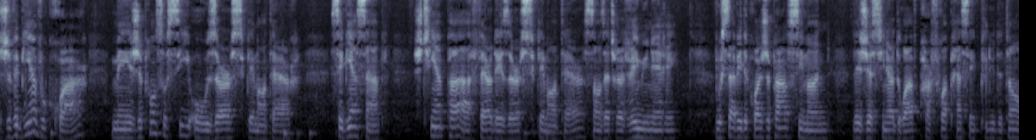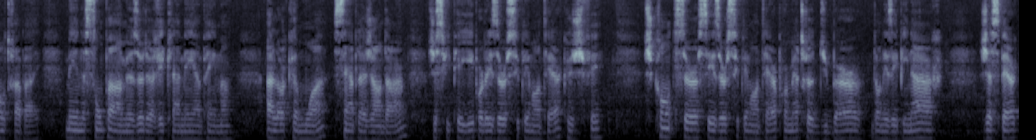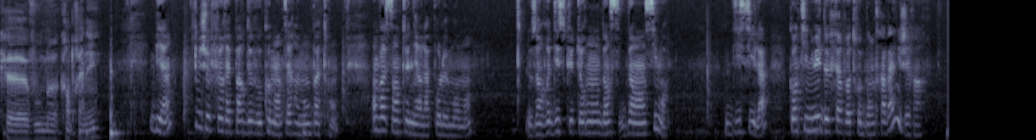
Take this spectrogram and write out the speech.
Je veux bien vous croire, mais je pense aussi aux heures supplémentaires. C'est bien simple. Je tiens pas à faire des heures supplémentaires sans être rémunéré. Vous savez de quoi je parle, Simone. Les gestionnaires doivent parfois passer plus de temps au travail, mais ils ne sont pas en mesure de réclamer un paiement. Alors que moi, simple gendarme, je suis payé pour les heures supplémentaires que je fais. Je compte sur ces heures supplémentaires pour mettre du beurre dans les épinards. J'espère que vous me comprenez. Bien, je ferai part de vos commentaires à mon patron. On va s'en tenir là pour le moment. Nous en rediscuterons dans, six mois. D'ici là, continuez de faire votre bon travail, Gérard.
